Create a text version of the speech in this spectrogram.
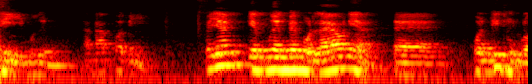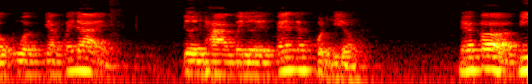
สี่หมื่นนะครับก็มีเพราะฉะนั้นเก็บเงินไปหมดแล้วเนี่ย แต่คนที่ถูกหลอกลวงยังไม่ได้ เดินทางไปเลยแม้แต่คนเดียว แล้วก็มี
